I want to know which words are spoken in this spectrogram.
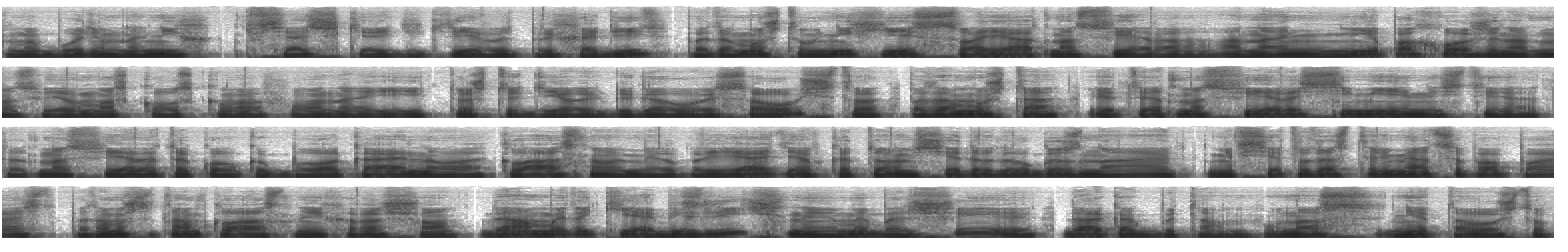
Мы будем на них всячески агитировать, приходить, потому что у них есть своя атмосфера. Она не похожа на атмосферу московского марафона и то, что делает беговое сообщество, потому что это атмосфера семейности, это атмосфера такого как бы локального классного мероприятия, в котором все друг друга знают, все туда стремятся попасть, потому что там классно и хорошо. Да, мы такие обезличенные, мы большие, да, как бы там, у нас нет того, что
